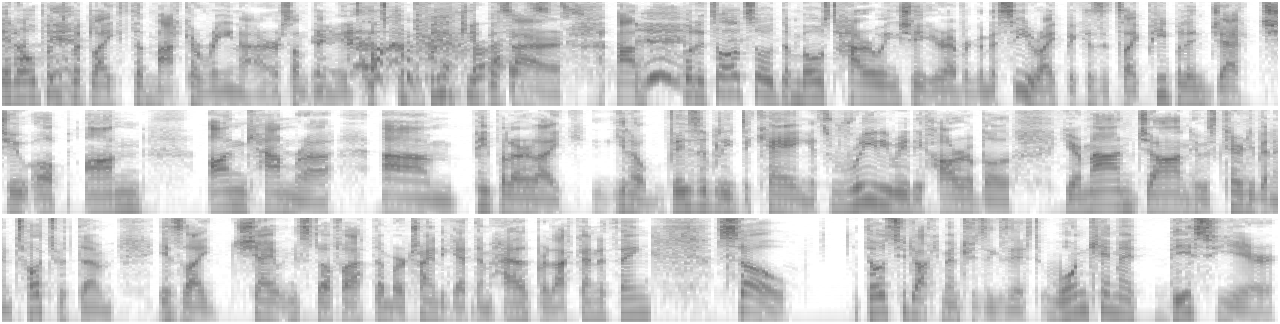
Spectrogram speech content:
it opens with like the Macarena or something. It's, it's completely bizarre. Um, but it's also the most harrowing shit you're ever going to see, right? Because it's like people inject, shoot up on on camera. Um, people are like, you know, visibly decaying. It's really, really horrible. Your man John, who has clearly been in touch with them, is like shouting stuff at them or trying to get them help or that kind of thing. So those two documentaries exist. One came out this year,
